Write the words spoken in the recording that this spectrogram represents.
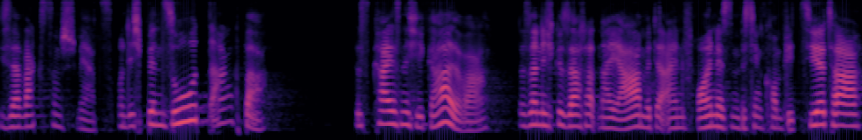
Dieser Wachstumsschmerz. Und ich bin so dankbar, dass Kai es nicht egal war. Dass er nicht gesagt hat, na ja, mit der einen Freundin ist es ein bisschen komplizierter,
